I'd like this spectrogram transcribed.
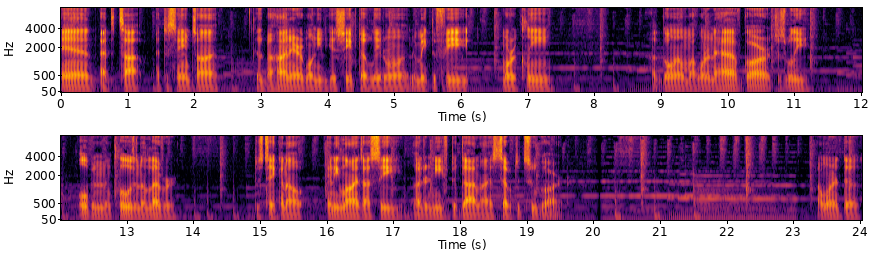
and at the top at the same time. Because behind going to need to get shaped up later on to make the fade more clean. I go on my one and a half guard, just really opening and closing the lever. Just taking out any lines I see underneath the guideline except the two guard. I wanted to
